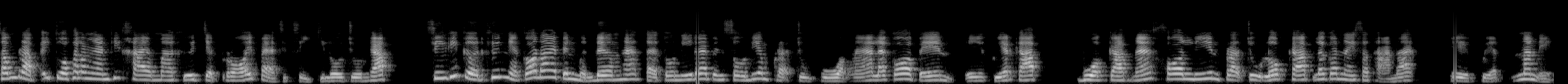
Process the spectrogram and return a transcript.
สำหรับไอตัวพลังงานที่คายออกมาคือ 784 กิโลจูลครับสิ่งที่เกิดขึ้นเนี่ยก็ได้เป็นเหมือนเดิมฮะแต่ตัวนี้ได้เป็นโซเดียมประจุบวกนะ แล้วก็เป็นเอเควสครับบวกกับนะคลอรีนประจุลบครับแล้วก็ในสถานะเอเควสนั่นเอง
